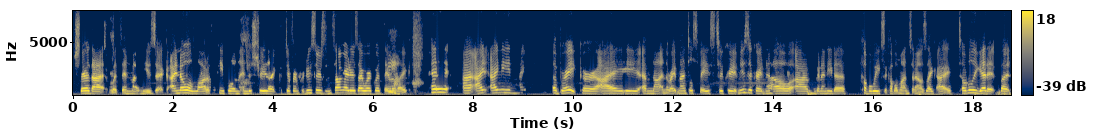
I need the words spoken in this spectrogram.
share that within my music. I know a lot of people in the industry, like different producers and songwriters I work with, they were like, hey, I, I, I need a break or I am not in the right mental space to create music right now. I'm going to need a couple weeks, a couple months. And I was like, I totally get it. But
